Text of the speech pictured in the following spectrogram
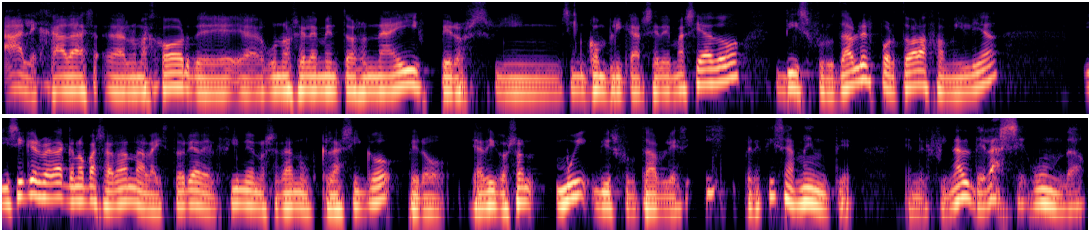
alejadas a lo mejor de algunos elementos naif, pero sin, sin complicarse demasiado, disfrutables por toda la familia y sí que es verdad que no pasarán a la historia del cine, no serán un clásico, pero ya digo, son muy disfrutables. Y precisamente en el final de la segunda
